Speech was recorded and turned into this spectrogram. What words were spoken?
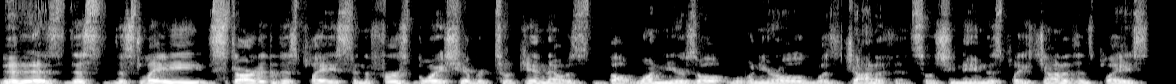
It is. This this lady started this place, and the first boy she ever took in that was about one years old, one year old, was Jonathan. So she named this place Jonathan's Place.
